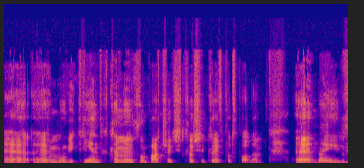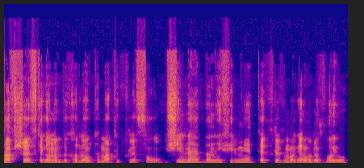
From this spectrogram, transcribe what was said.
E, e, mówi klient, chcemy zobaczyć, co się kryje pod spodem. E, no i zawsze z tego nam wychodzą tematy, które są silne w danej firmie, te, które wymagają rozwoju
